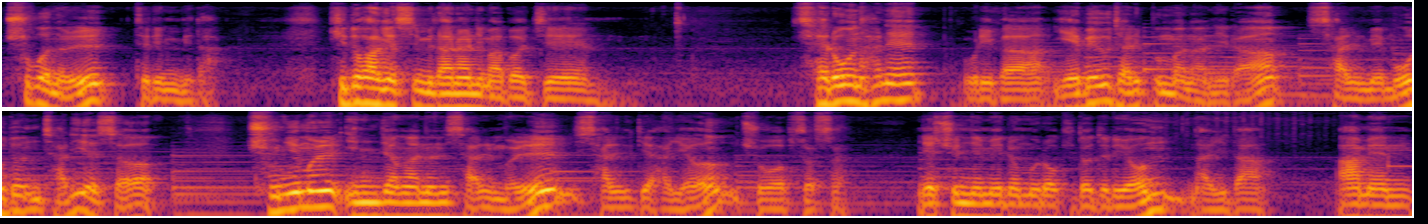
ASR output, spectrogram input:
축원을 드립니다. 기도하겠습니다. 하나님 아버지. 새로운 한 해 우리가 예배의 자리뿐만 아니라 삶의 모든 자리에서 주님을 인정하는 삶을 살게 하여 주옵소서. 예수님 이름으로 기도드리옵나이다. 아멘.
